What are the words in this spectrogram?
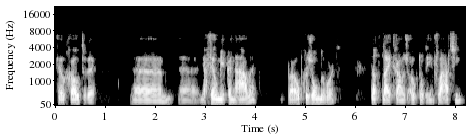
veel grotere, ehm, ja, veel meer kanalen waarop gezonden wordt. Dat leidt trouwens ook tot inflatie.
